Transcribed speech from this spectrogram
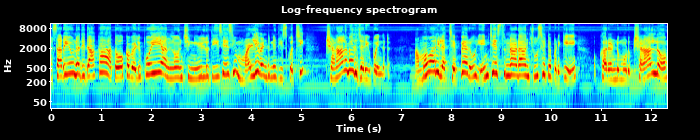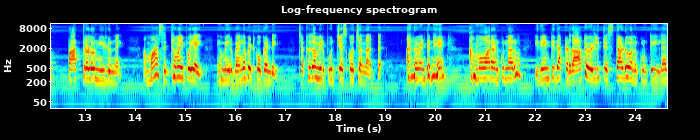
ఆ సరయు నది దాకా ఆ తోక వెళ్ళిపోయి అందులోంచి నీళ్ళు తీసేసి మళ్ళీ వెంటనే తీసుకొచ్చి క్షణాల మీద జరిగిపోయిందట. అమ్మవారు ఇలా చెప్పారు ఏం చేస్తున్నాడా? అని చూసేటప్పటికి ఒక రెండు మూడు క్షణాల్లో పాత్రలో నీళ్ళున్నాయి. అమ్మా సిద్ధమైపోయాయి. ఇంక మీరు బెంగ పెట్టుకోకండి. చక్కగా మీరు పూజ చేసుకోవచ్చు అన్నట్ట అన్న వెంటనే అమ్మవారు అనుకున్నారు ఇదేంటిది? అక్కడ దాకా వెళ్ళి తెస్తాడు అనుకుంటే ఇలా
